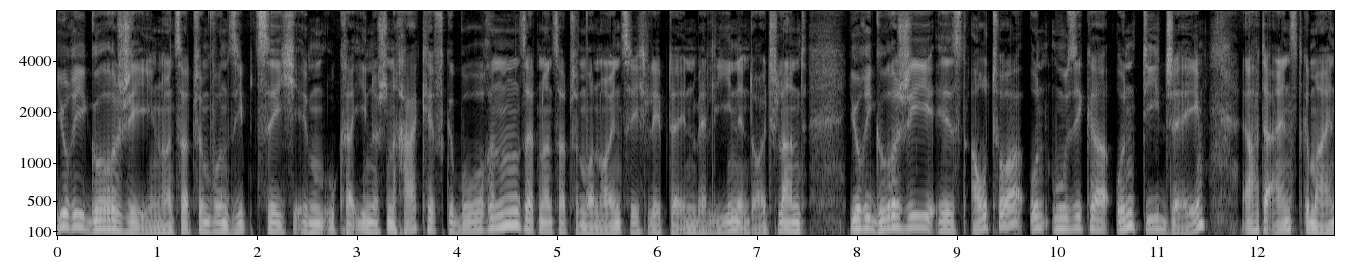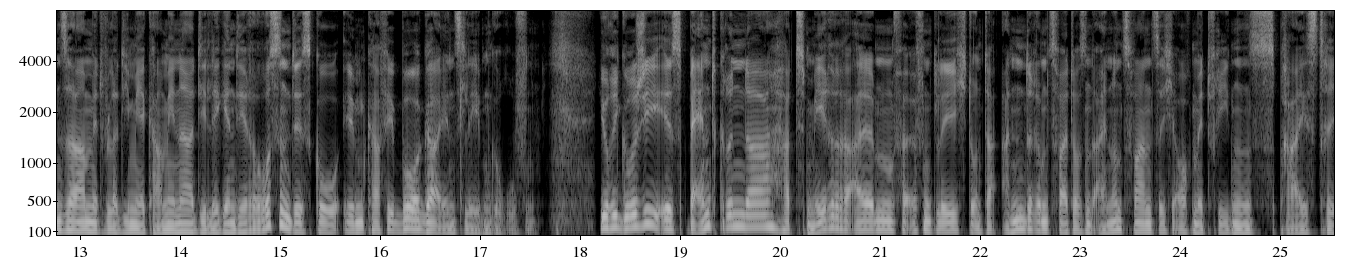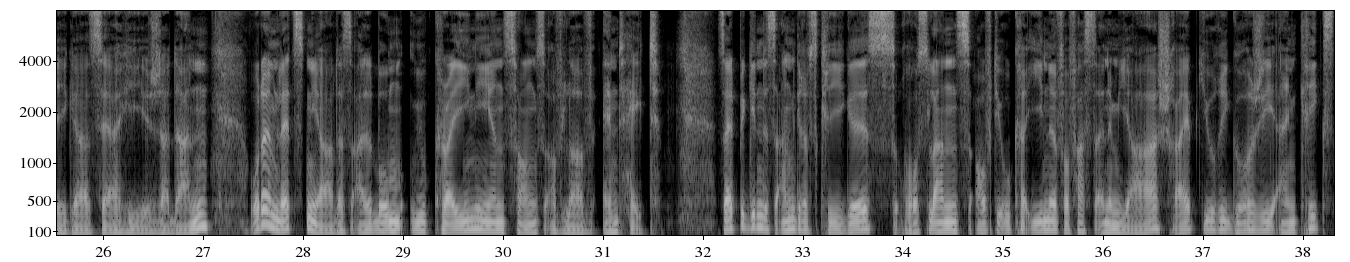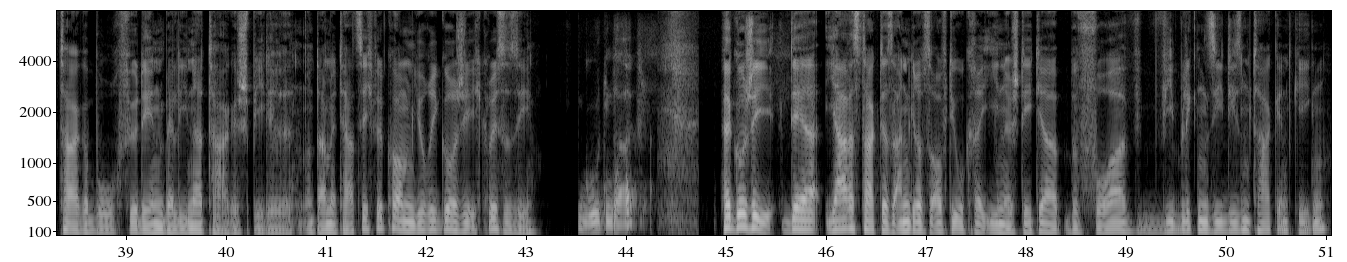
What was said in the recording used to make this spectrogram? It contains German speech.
Juri Gurji, 1975 im ukrainischen Kharkiv geboren, seit 1995 lebt er in Berlin in Deutschland. Juri Gurji ist Autor und Musiker und DJ. Er hatte einst gemeinsam mit Wladimir Kamina die legendäre Russendisco im Café Burga ins Leben gerufen. Juri Gurji ist Bandgründer, hat mehrere Alben veröffentlicht, unter anderem 2021 auch mit Friedenspreisträger Serhii Jadan oder im letzten Jahr das Album Ukrainian Songs of Love and Hate. Seit Beginn des Angriffskrieges Russlands auf die Ukraine vor fast einem Jahr schreibt Juri Gurji ein Kriegstagebuch für den Berliner Tagesspiegel. Und damit herzlich willkommen, Juri Gurji, ich grüße Sie. Guten Tag. Herr Gurji, der Jahrestag des Angriffs auf die Ukraine steht ja bevor. Wie blicken Sie diesem Tag entgegen?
